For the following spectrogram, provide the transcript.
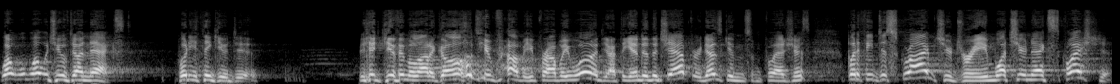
What, what would you have done next? What do you think you'd do? You'd give him a lot of gold? You probably, probably would. At the end of the chapter, he does give him some pleasures. But if he describes your dream, what's your next question?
